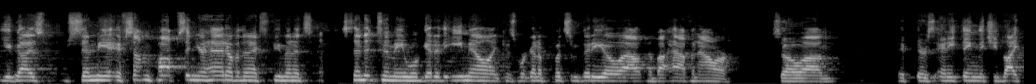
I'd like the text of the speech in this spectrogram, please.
you guys send me if something pops in your head over the next few minutes. Send it to me. We'll get it the email in because we're going to put some video out in about half an hour. So, um, if there's anything that you'd like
